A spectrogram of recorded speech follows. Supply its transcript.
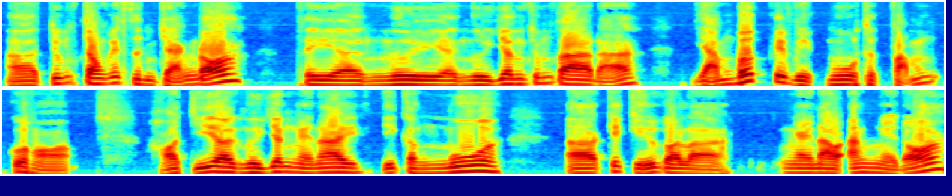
à, chúng trong cái tình trạng đó thì à, người à, người dân chúng ta đã giảm bớt cái việc mua thực phẩm của họ họ chỉ ờ, người dân ngày nay chỉ cần mua à, cái kiểu gọi là ngày nào ăn ngày đó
